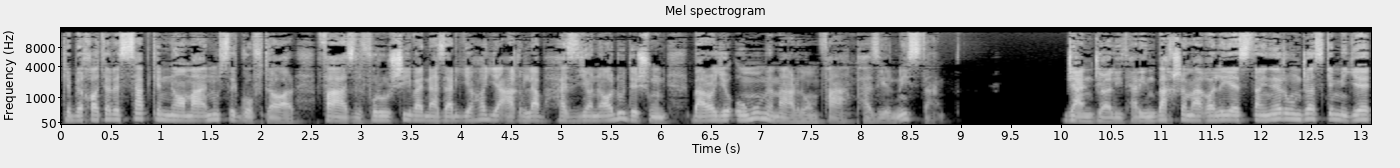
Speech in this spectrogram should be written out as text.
که به خاطر سبک نامعنوس گفتار، فضل فروشی و نظریه های اغلب هزیان آلودشون برای عموم مردم فهم پذیر نیستند. جنجالی ترین بخش مقاله استاینر اونجاست که میگه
